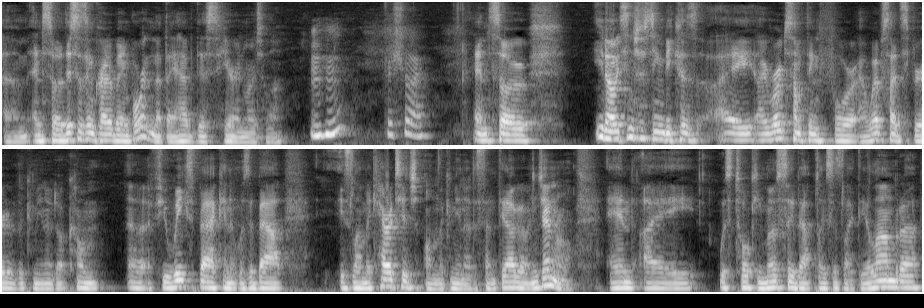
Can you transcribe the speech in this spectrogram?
Um, and so this is incredibly important that they have this here in Mértola. Mm-hmm, for sure. And so, you know, it's interesting because I, I wrote something for our website, spiritofthecamino.com, uh, a few weeks back, and it was about Islamic heritage on the Camino de Santiago in general. And I was talking mostly about places like the Alhambra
